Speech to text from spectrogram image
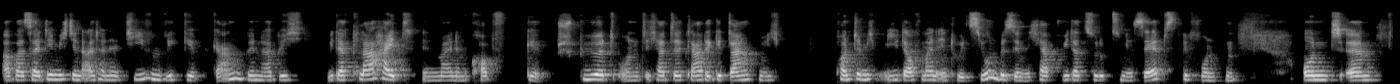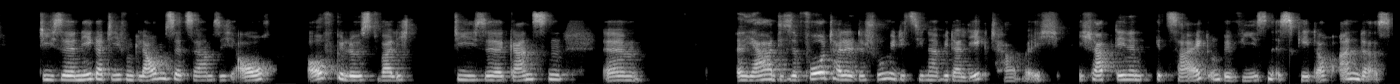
Aber seitdem ich den alternativen Weg gegangen bin, habe ich wieder Klarheit in meinem Kopf gespürt und ich hatte klare Gedanken. Ich konnte mich wieder auf meine Intuition besinnen. Ich habe wieder zurück zu mir selbst gefunden. Und ähm, diese negativen Glaubenssätze haben sich auch aufgelöst, weil ich diese ganzen, ähm, äh, ja, diese Vorurteile der Schulmediziner widerlegt habe. Ich, ich habe denen gezeigt und bewiesen, es geht auch anders.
